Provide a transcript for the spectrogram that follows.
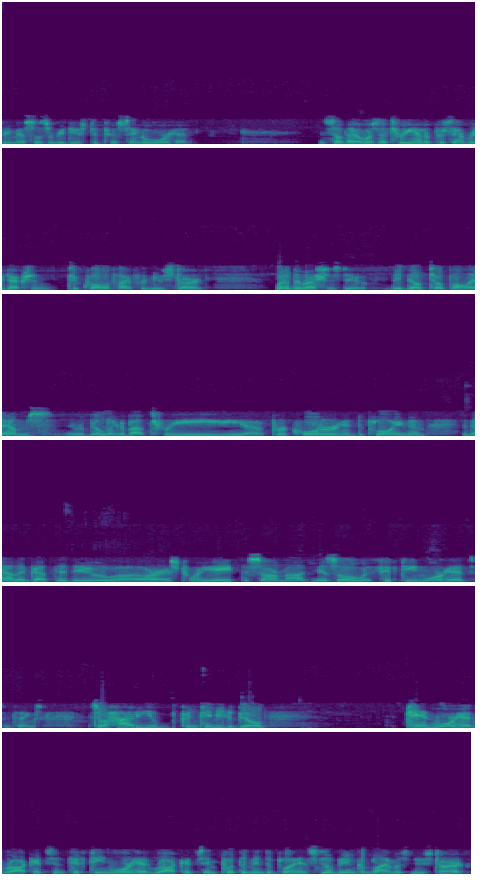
III missiles and reduced it to a single warhead. So there was a 300% reduction to qualify for New START. What did the Russians do? They built Topol M's. They were building about three uh, per quarter and deploying them. And now they've got the new uh, RS-28, the Sarmat missile with 15 warheads and things. So how do you continue to build 10 warhead rockets and 15 warhead rockets and put them into play and still be in compliance with New START?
